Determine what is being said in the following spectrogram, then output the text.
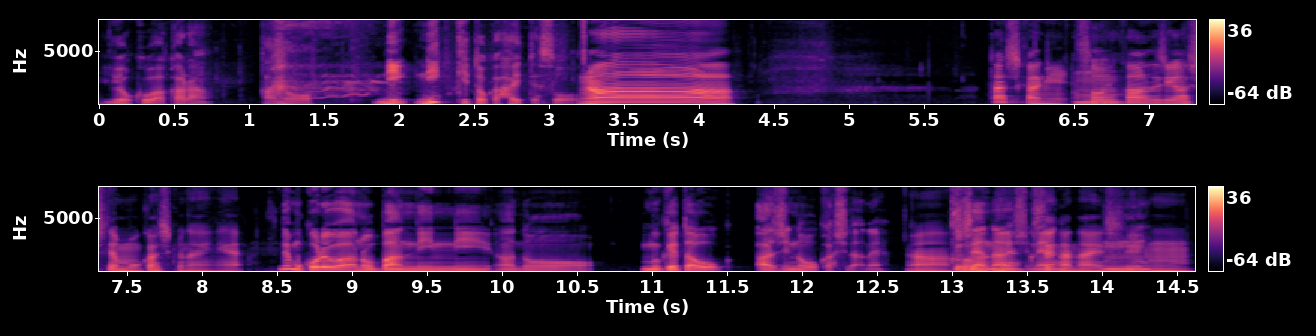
よくわからん。あの に日記とか入ってそう。あー。確かにうん。そういう感じがしてもおかしくないね、でもこれはあの万人にあの向けたお味のお菓子だね。あー癖ないしね。癖がないし、ううん。ん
